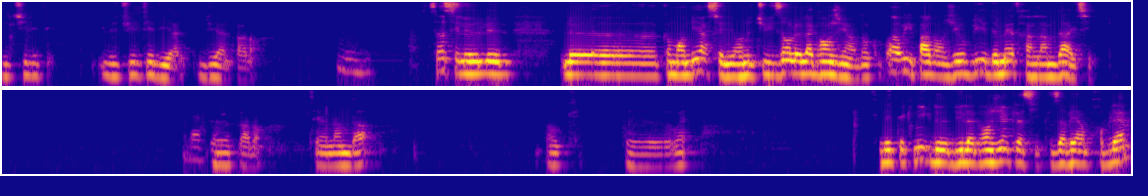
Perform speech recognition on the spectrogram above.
l'utilité, l'utilité duale, pardon. Hmm. Ça, c'est le, le, comment dire, c'est en utilisant le Lagrangien. Donc, ah oui, pardon, j'ai oublié de mettre un lambda ici. Euh, pardon, c'est un lambda. Donc, euh, ouais. C'est les techniques du Lagrangien classique. Vous avez un problème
